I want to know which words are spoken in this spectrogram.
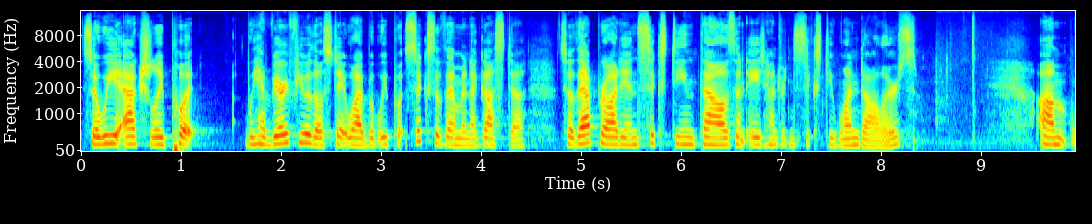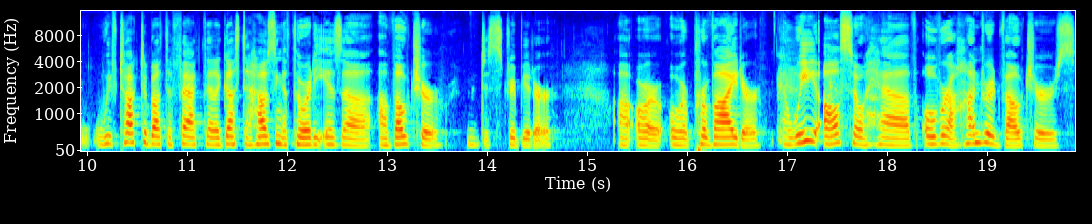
So we actually put, we have very few of those statewide, but we put six of them in Augusta. So that brought in $16,861. Um, we've talked about the fact that Augusta Housing Authority is a, a voucher distributor uh, or, or provider. And we also have over 100 vouchers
